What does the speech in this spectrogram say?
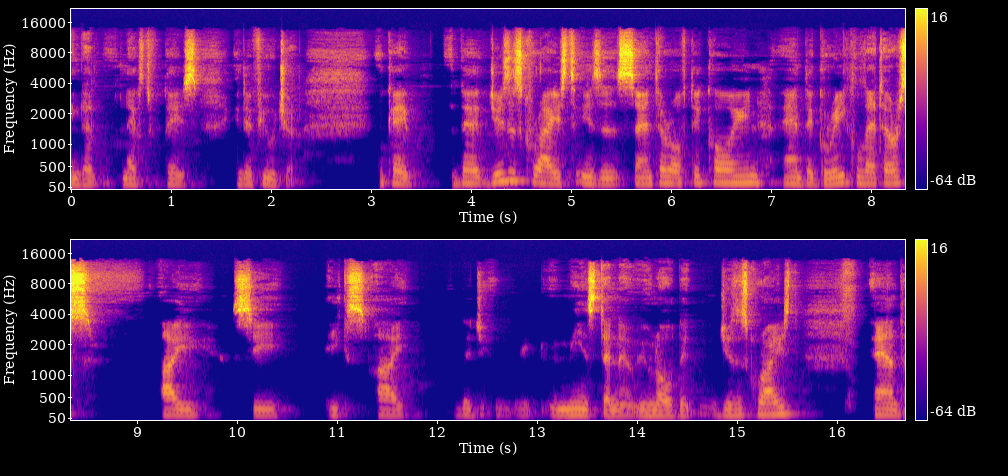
in the next days in the future. Okay, the Jesus Christ is the center of the coin and the Greek letters I, C, XI the, means then uh, you know the Jesus Christ. And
